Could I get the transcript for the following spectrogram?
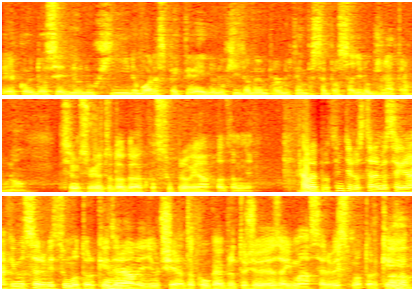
jako dost jednoduchý, nebo respektive jednoduchý s dobrým produktem se prosadit dobře na trhu. No si myslím, že tohle byl jako super nápad za mě. Ale prosím tě, dostaneme se k nějakému servisu motorky, mm. teda lidi určitě na to koukají, protože je zajímá servis motorky. Aha.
